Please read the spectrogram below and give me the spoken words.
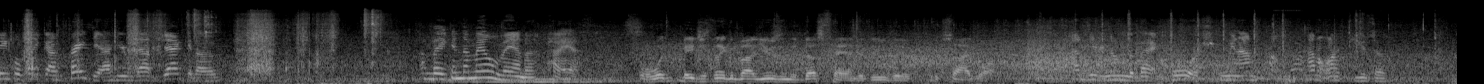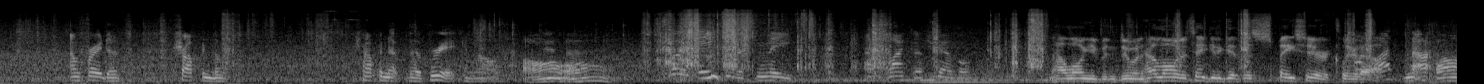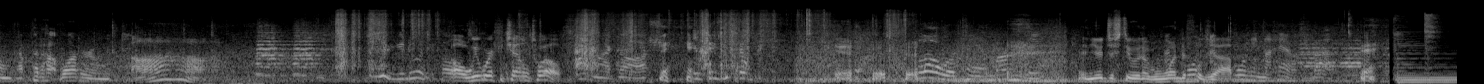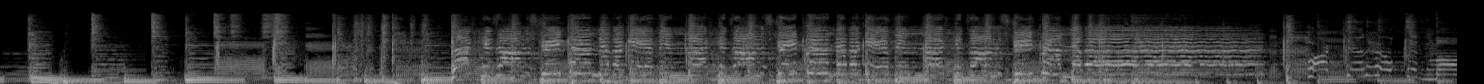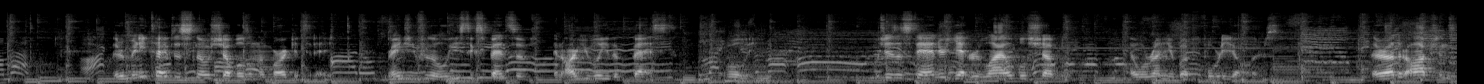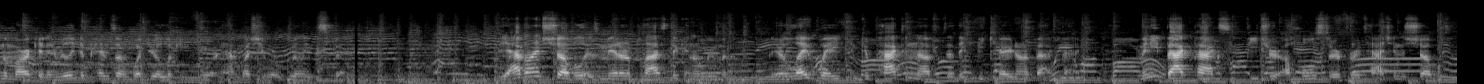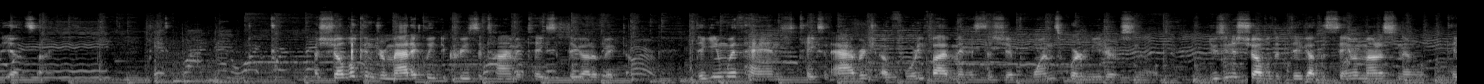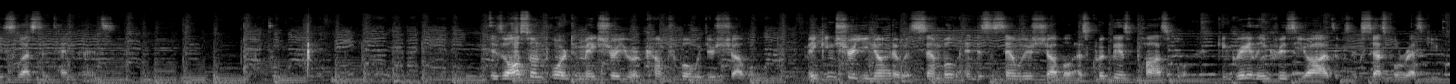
People think I'm crazy out here without a jacket on. I'm making the mailman a path. Well, what made you think about using the dustpan to do the, the sidewalk? I did it on the back porch. I mean, I'm, I don't like to use a. I'm afraid of chopping the, chopping up the brick and all. And, uh, well, it's easier for me. I like a shovel. How long you been doing? How long did it take you to get this space here cleared Oh, out? I- Not long. I put hot water on it. Ah. What are you doing? Oh, we work for Channel 12. Oh my gosh. Lower, Pam, Mercy. And you're just doing a wonderful One- job. There are many types of snow shovels on the market today, ranging from the least expensive and arguably the best, Woolly, which is a standard yet reliable shovel that will run you about $40. There are other options in the market and it really depends on what you're looking for and how much you are willing to spend. The Avalanche shovel is made out of plastic and aluminum. They are lightweight and compact enough that they can be carried on a backpack. Many backpacks feature a holster for attaching the shovel to the outside. A shovel can dramatically decrease the time it takes to dig out a victim. Digging with hands takes an average of 45 minutes to shift 1 square meter of snow. Using a shovel to dig out the same amount of snow takes less than 10 minutes. It is also important to make sure you are comfortable with your shovel. Making sure you know how to assemble and disassemble your shovel as quickly as possible can greatly increase the odds of a successful rescue.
